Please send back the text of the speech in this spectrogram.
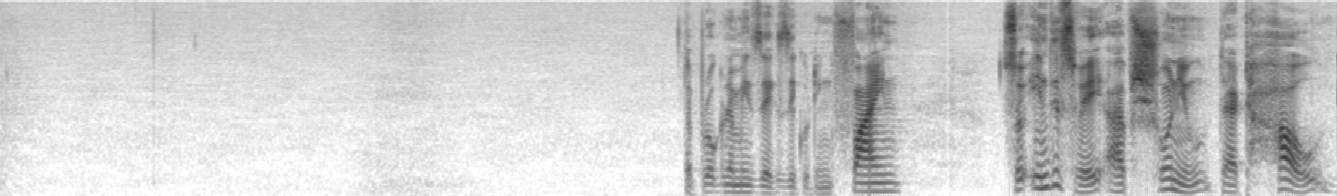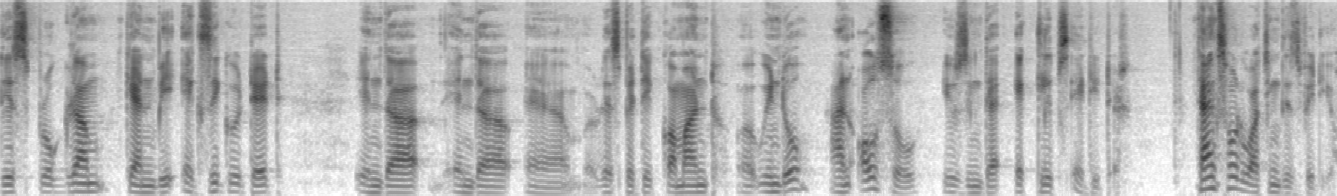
the program is executing fine so in this way I have shown you that how this program can be executed in the in the um, respective command uh, window and also using the Eclipse editor. Thanks for watching this video.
